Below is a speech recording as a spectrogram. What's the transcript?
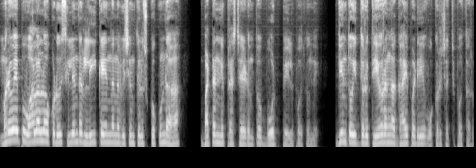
మరోవైపు వాళ్ళలో ఒకడు సిలిండర్ లీక్ అయిందన్న విషయం తెలుసుకోకుండా బటన్ని ప్రెస్ చేయడంతో బోట్ పేలిపోతుంది. దీంతో ఇద్దరు తీవ్రంగా గాయపడి ఒకరు చచ్చిపోతారు.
